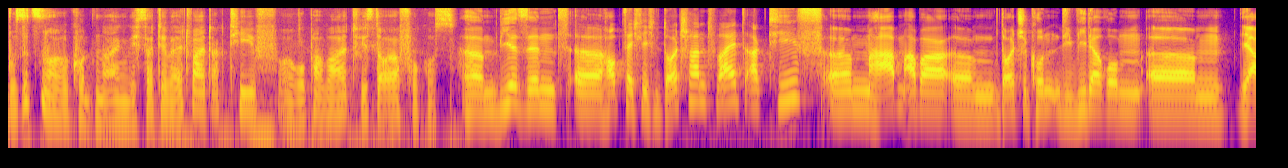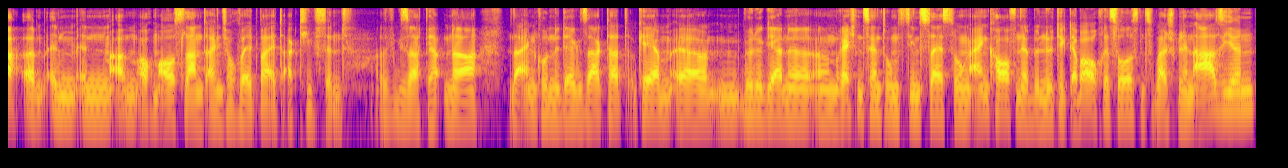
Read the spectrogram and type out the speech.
Wo sitzen eure Kunden eigentlich? Seid ihr weltweit aktiv, europaweit? Wie ist da euer Fokus? Ähm, wir sind äh, hauptsächlich deutschlandweit aktiv, ähm, haben aber ähm, deutsche Kunden, die wiederum ähm, ja, ähm, in, in, auch im Ausland eigentlich auch weltweit aktiv sind. Also wie gesagt, wir hatten da, da einen Kunde, der gesagt hat, okay, er, er würde gerne ähm, Rechenzentrumsdienstleistungen einkaufen, er benötigt aber auch Ressourcen zum Beispiel in Asien.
